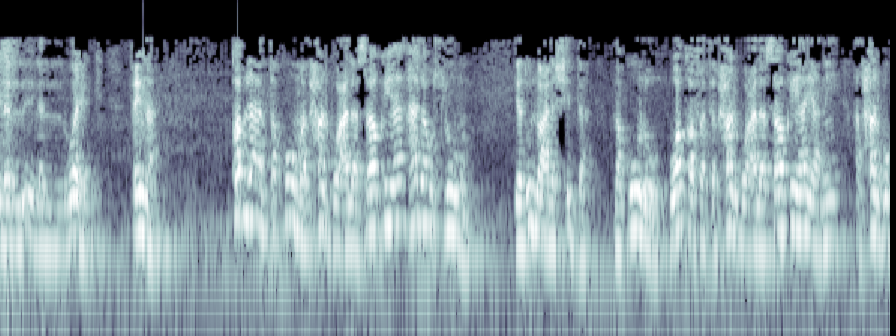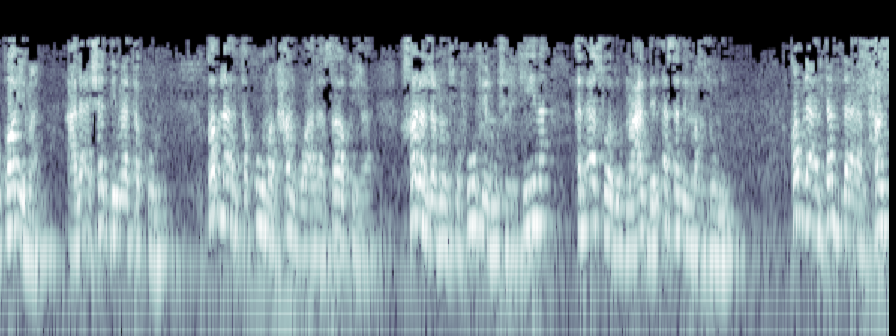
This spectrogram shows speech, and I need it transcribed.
إلى الورك. فهمنا؟ قبل أن تقوم الحرب على ساقها هذا أسلوب يدل على الشدة. نقول وقفت الحرب على ساقها يعني الحرب قائمة. على أشد ما تكون. قبل أن تقوم الحرب على ساقها خرج من صفوف المشركين الأسود بن عبد الأسد المخزومي قبل أن تبدأ الحرب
